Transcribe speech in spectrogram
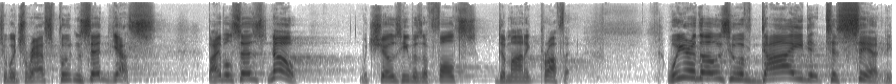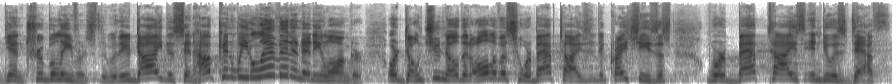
To which Rasputin said, Yes. Bible says no, which shows he was a false demonic prophet. We are those who have died to sin. Again, true believers, who died to sin. How can we live in it any longer? Or don't you know that all of us who were baptized into Christ Jesus were baptized into his death?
